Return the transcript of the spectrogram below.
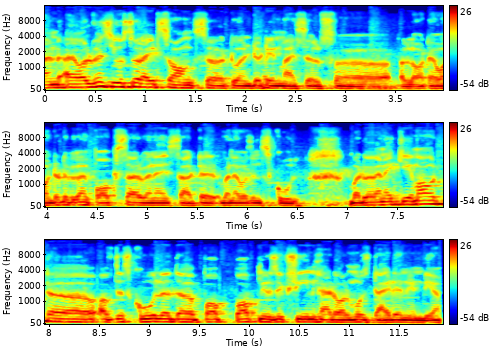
and I always used to write songs uh, to entertain myself uh, a lot. I wanted to become a pop star when I started when I was in school, but when I came out uh, of the school, the pop pop music scene had almost died in India.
